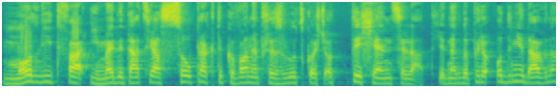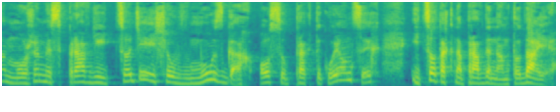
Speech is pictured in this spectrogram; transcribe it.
Modlitwa i medytacja są praktykowane przez ludzkość od tysięcy lat. Jednak dopiero od niedawna możemy sprawdzić, co dzieje się w mózgach osób praktykujących i co tak naprawdę nam to daje.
